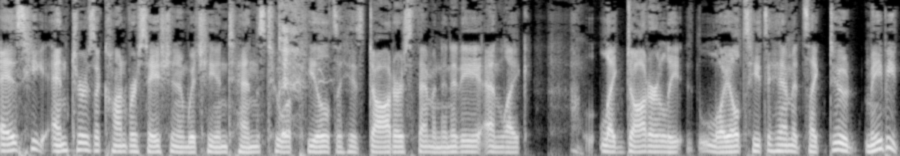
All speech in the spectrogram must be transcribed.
as he enters a conversation in which he intends to appeal to his daughter's femininity and like like daughterly loyalty to him it's like dude maybe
